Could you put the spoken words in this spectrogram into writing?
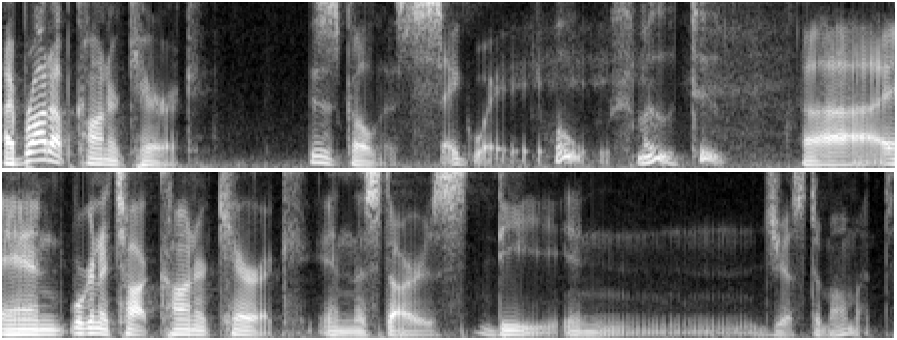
I brought up Connor Carrick. This is called a segue. oh, smooth too. Uh, and we're going to talk Connor Carrick in the Stars D in just a moment.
